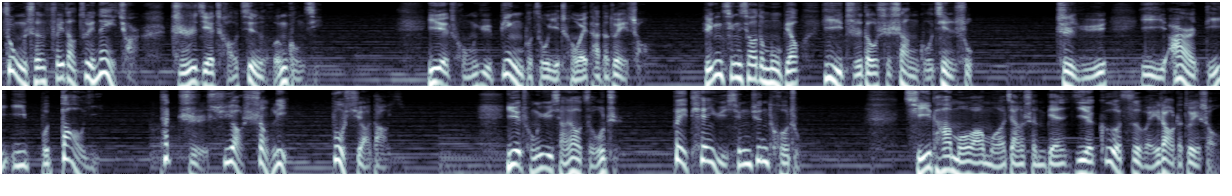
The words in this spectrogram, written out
纵身飞到最内圈，直接朝禁魂攻击。叶崇玉并不足以成为他的对手，林清霄的目标一直都是上古禁术。至于以二敌一不道义，他只需要胜利，不需要道义。叶崇玉想要阻止，被天宇星君拖住。其他魔王魔将身边也各自围绕着对手，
